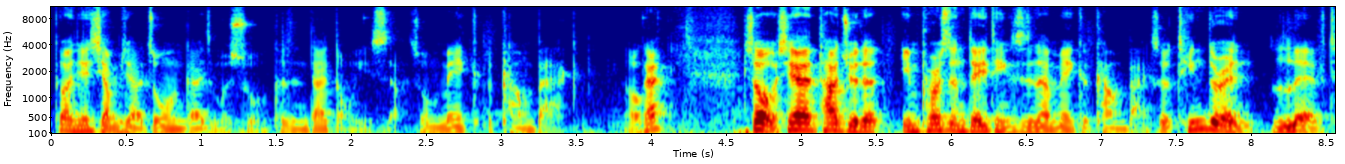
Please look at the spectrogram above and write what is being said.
突然间想不起来中文该怎么说，可是你大概懂意思啊，说 make a comeback。OK，so 现在他觉得 in-person dating 是在 make a comeback，所以 Tinder and Lyft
